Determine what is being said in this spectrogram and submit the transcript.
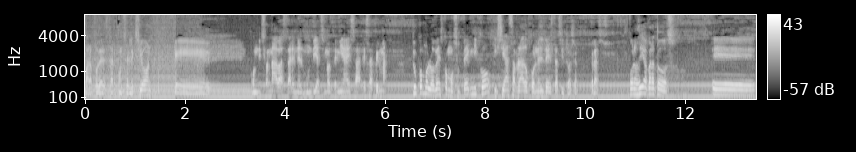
para poder estar con selección, que condicionaba estar en el mundial si no tenía esa, esa firma. ¿Tú cómo lo ves como su técnico y si has hablado con él de esta situación? Gracias. Buenos días para todos. eh,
